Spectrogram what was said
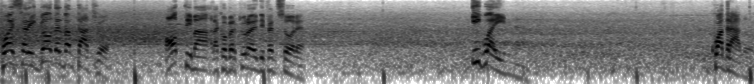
Può essere il gol del vantaggio. Ottima la copertura del difensore. Higuain. Quadrado.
